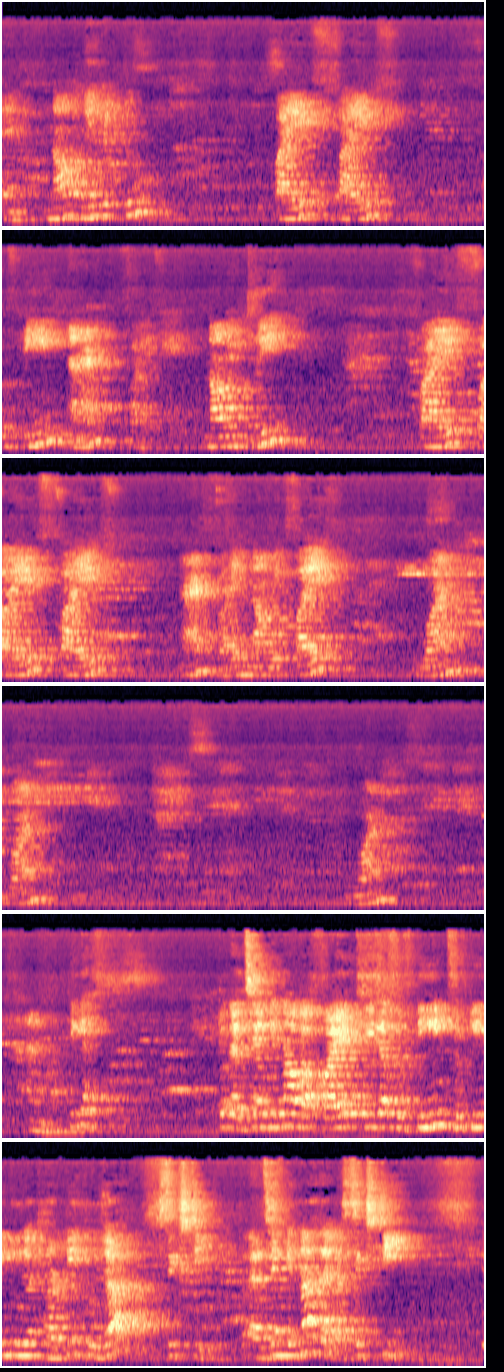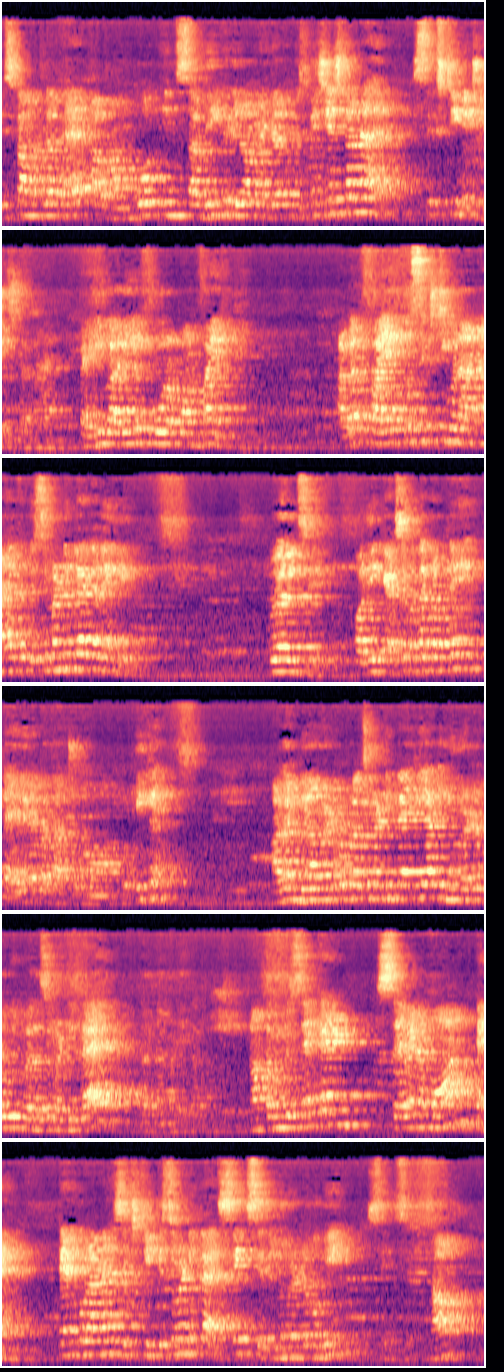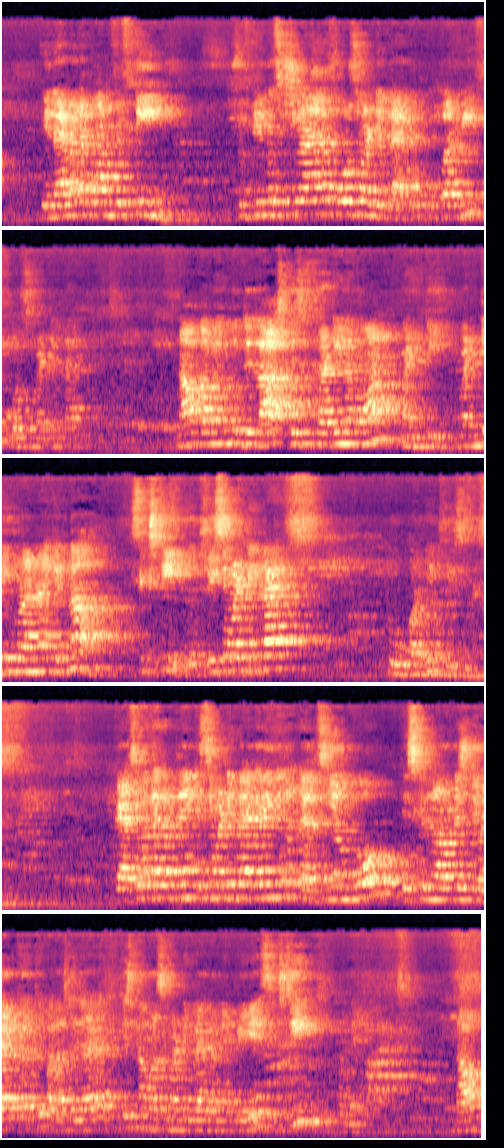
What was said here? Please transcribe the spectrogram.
10 now again with 2 5 5 15 and 5 now with 3 5 5 5 and 5 now with 5 1 1 1 and 1 ठीक है? तो एलसीएम कितना होगा? 5 3 जा 15 15 2 जा 30 2 जा 60 तो एलसीएम कितना आ जाएगा? 60 इसका मतलब है अब हमको इन सभी के डिनोमिनेटर को इसमें चेंज करना है? 60 में चेंज करना है। पहली बार है 4 अपॉन 5 अगर 5 को 60 बनाना है तो किससे मल्टीप्लाई करेंगे? 12 से। और ये कैसे पता करते हैं? पहले मैं बता चुका हूँ आपको, ठीक है? अगर डिनोमिनेटर को 12 से मल्टीप्लाई किया तो न्यूमरेटर को भी 12 से मल्टीप्लाई करना पड़ेगा। Now coming to second 7 upon 10 10 को बनाना है 60 किससे मल्टीप्लाई 6 से न्यूमरेटर को भी 6 से। नाउ 11 अपॉन 15 15 को 60 बनाना है तो 4 से मल्टीप्लाई तो ऊपर भी 4 से multiply now coming to the last this is 13 upon 20 20 को बनाना है कितना? 60 तो 3 से मल्टीप्लाई तो ऊपर भी 3 से कैसे पता करते हैं किससे मल्टीप्लाई करेंगे? तो एलसीएम को इसके डिनोमिनेटर से डिवाइड करके पता चल जाएगा कि किस नंबर से मल्टीप्लाई करने पे ये 60 बनेगा। नाउ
